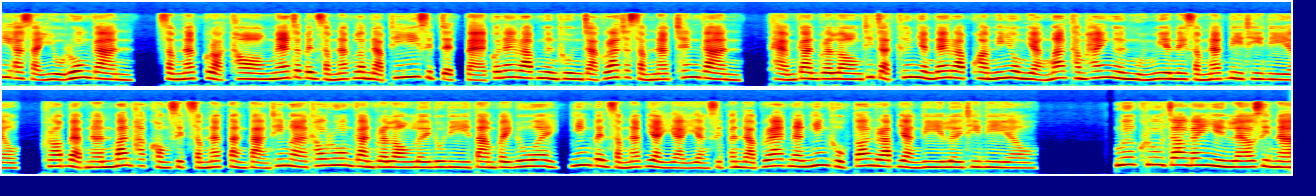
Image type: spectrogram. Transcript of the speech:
ที่อาศัยอยู่ร่วมกัน สำนักกรอดทองแม้จะเป็นสำนักลำดับที่ 27 แต่ก็ได้รับเงินทุนจากราชสำนักเช่นกัน แถมการประลองที่จัดขึ้นยังได้รับความนิยมอย่างมากทำให้เงินหมุนเวียนในสำนักดีทีเดียว ราะแบบนั้นบ้านพักของสิทธิสำนักต่างๆ ที่มาเข้าร่วมการประลองเลยดูดีตามไปด้วย ยิ่งเป็นสำนักใหญ่ๆ อย่างสิบอันดับแรกนั้นยิ่งถูกต้อนรับอย่างดีเลยทีเดียว เมื่อครู่เจ้าได้ยินแล้วสินะ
